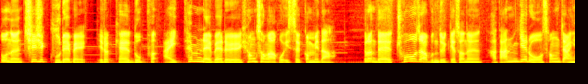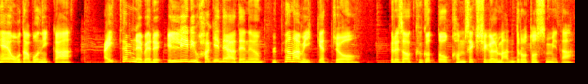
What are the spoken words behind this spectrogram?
또는 79레벨 이렇게 높은 아이템 레벨을 형성하고 있을 겁니다. 그런데 초보자분들께서는 다단계로 성장해 오다 보니까 아이템 레벨을 일일이 확인해야 되는 불편함이 있겠죠. 그래서 그것도 검색식을 만들어 뒀습니다.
